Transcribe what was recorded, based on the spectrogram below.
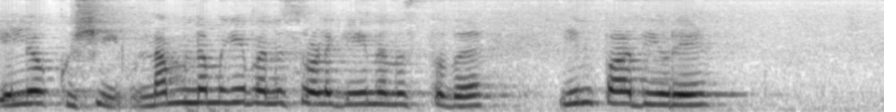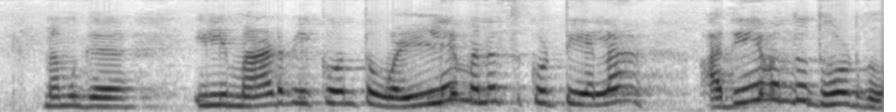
ಎಲ್ಲೋ ಖುಷಿ. ನಮ್ಮ ನಮಗೆ ಮನಸ್ಸೊಳಗೆ ಏನು ಅನ್ನಿಸ್ತದ? ಏನಪ್ಪಾ ದೇವ್ರೆ? ನಮ್ಗೆ ಇಲ್ಲಿ ಮಾಡಬೇಕು ಅಂತ ಒಳ್ಳೆ ಮನಸ್ಸು ಕೊಟ್ಟಿಯಲ್ಲ, ಅದೇ ಒಂದು ದೊಡ್ಡದು.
